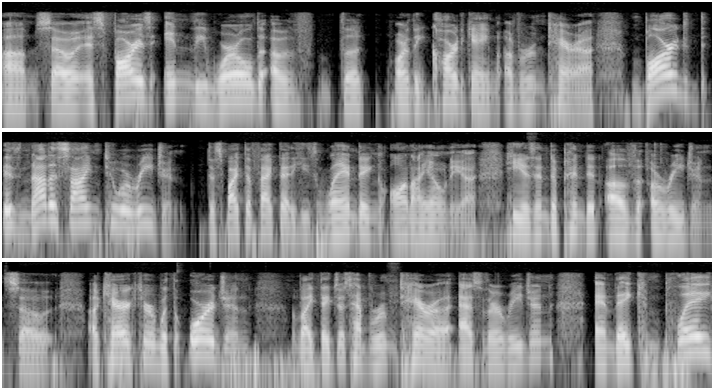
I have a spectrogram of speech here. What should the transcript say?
Um, so as far as in the world of the or the card game of Runeterra, Bard is not assigned to a region. Despite the fact that he's landing on Ionia, he is independent of a region. So, a character with origin, like they just have Runeterra as their region, and they can play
